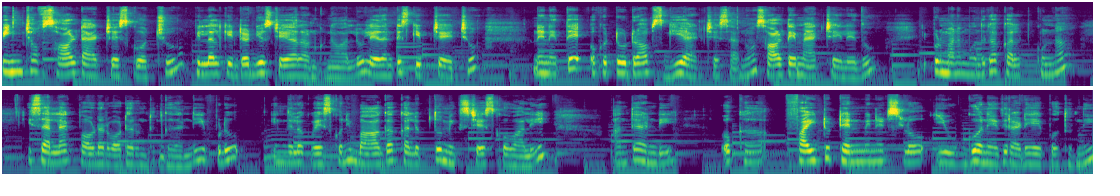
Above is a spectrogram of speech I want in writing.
పించ్ ఆఫ్ సాల్ట్ యాడ్ చేసుకోవచ్చు. పిల్లలకి ఇంట్రడ్యూస్ చేయాలనుకునే వాళ్ళు లేదంటే స్కిప్ చేయొచ్చు. నేనైతే ఒక టూ డ్రాప్స్ గీ యాడ్ చేశాను. సాల్ట్ ఏం యాడ్ చేయలేదు. ఇప్పుడు మనం ముందుగా కలుపుకున్న ఈ సెర్లాక్ పౌడర్ వాటర్ ఉంటుంది కదండి. ఇప్పుడు ఇందులోకి వేసుకొని బాగా కలుపుతూ మిక్స్ చేసుకోవాలి. అంతే అండి. ఒక ఫైవ్ టు టెన్ మినిట్స్లో ఈ ఉగ్గు అనేది రెడీ అయిపోతుంది.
